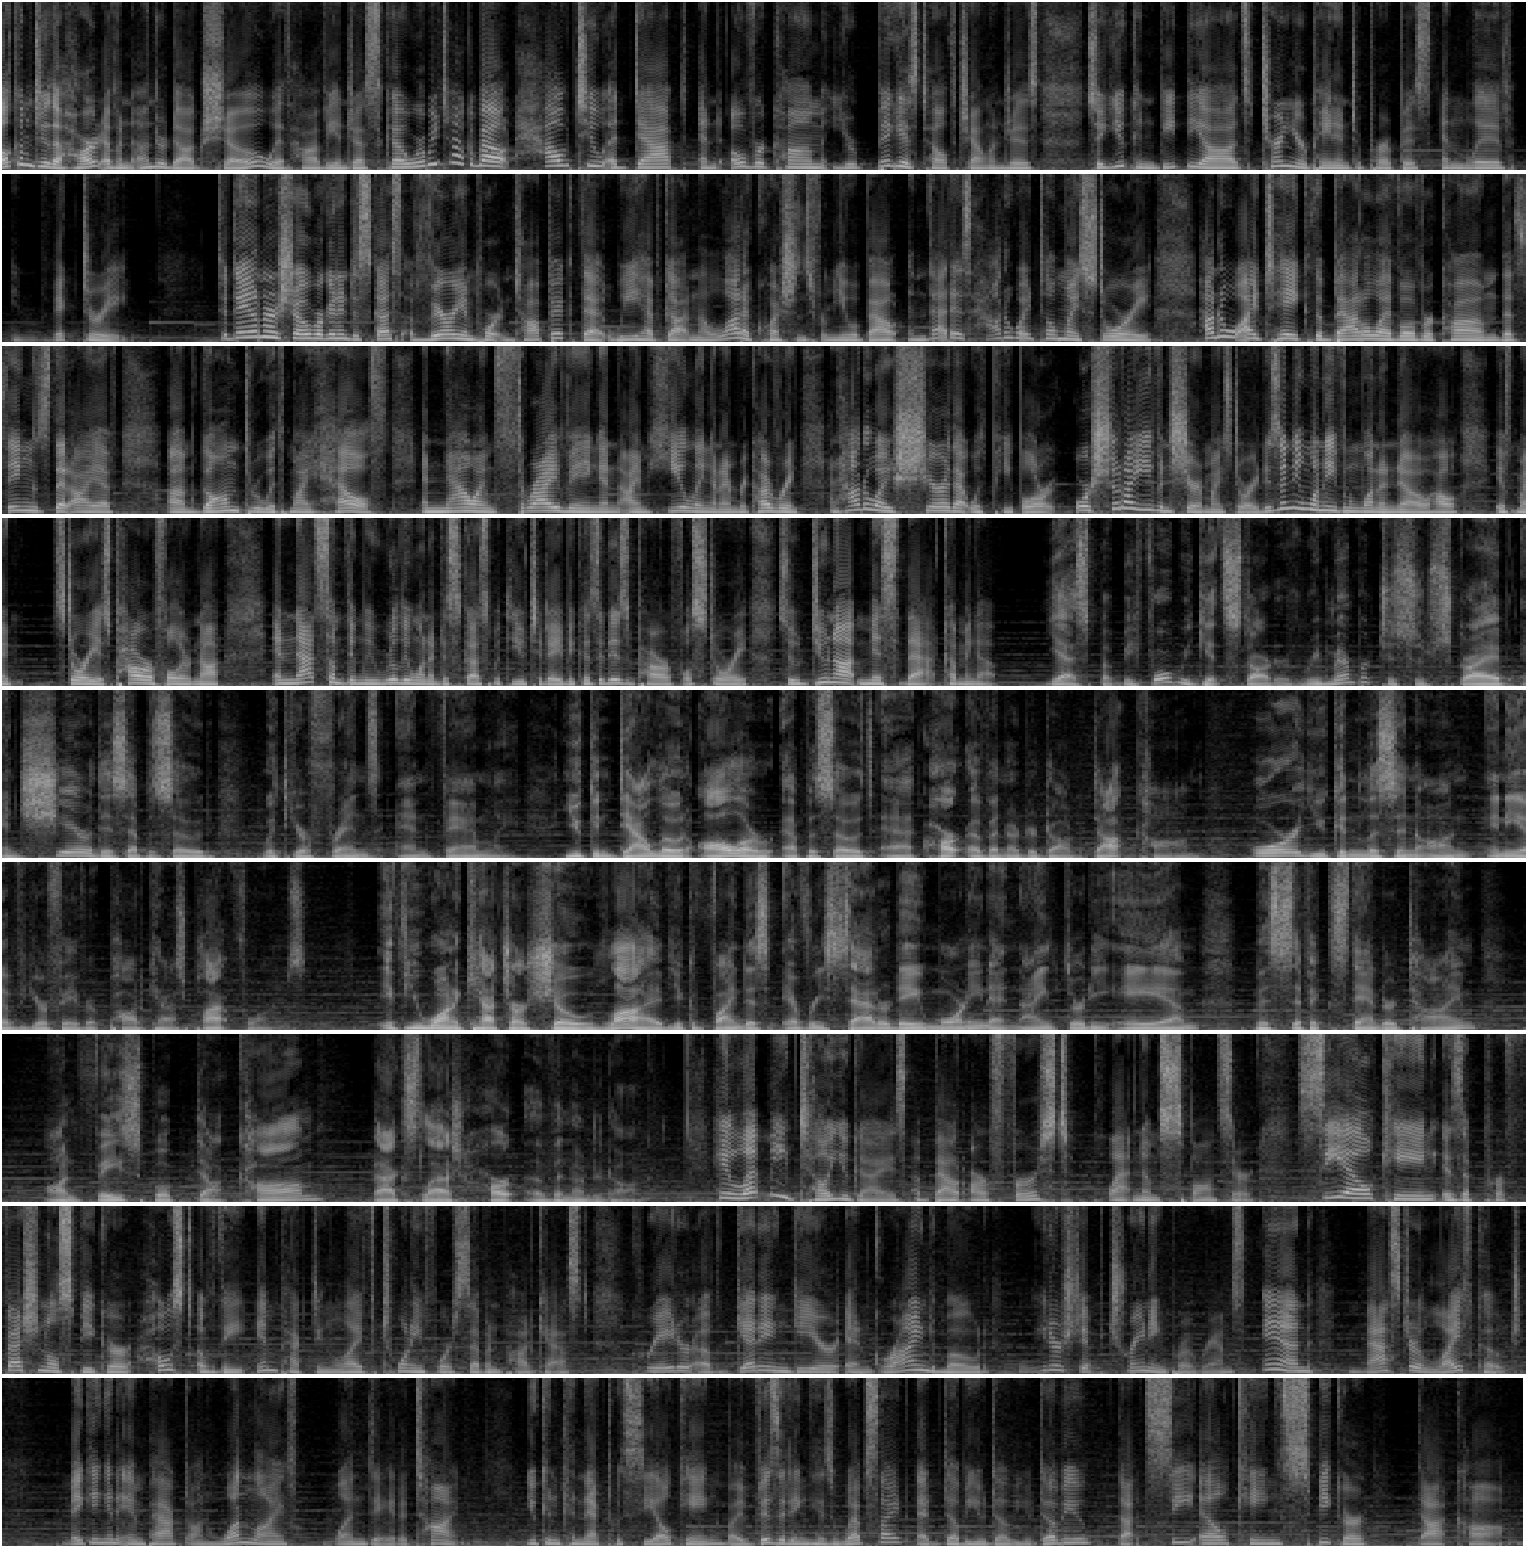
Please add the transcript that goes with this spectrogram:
Welcome to the Heart of an Underdog show with Javi and Jessica, where we talk about how to adapt and overcome your biggest health challenges so you can beat the odds, turn your pain into purpose, and live in victory. Today on our show, we're going to discuss a very important topic that we have gotten a lot of questions from you about, and that is how do I tell my story? How do I take the battle I've overcome, the things that I have um, gone through with my health, and now I'm thriving and I'm healing and I'm recovering, and how do I share that with people? Or, or should I even share my story? Does anyone even want to know how, if my story is powerful or not? And that's something we really want to discuss with you today because it is a powerful story. So do not miss that coming up. Yes, but before we get started, remember to subscribe and share this episode with your friends and family. You can download all our episodes at heartofanunderdog.com or you can listen on any of your favorite podcast platforms. If you want to catch our show live, you can find us every Saturday morning at 9:30 a.m. Pacific Standard Time on facebook.com backslash heart of an underdog. Hey, let me tell you guys about our first platinum sponsor. CL King is a professional speaker, host of the Impacting Life 24 7 podcast, creator of Get in Gear and Grind Mode leadership training programs, and master life coach, making an impact on one life, one day at a time. You can connect with CL King by visiting his website at www.clkingspeaker.com.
